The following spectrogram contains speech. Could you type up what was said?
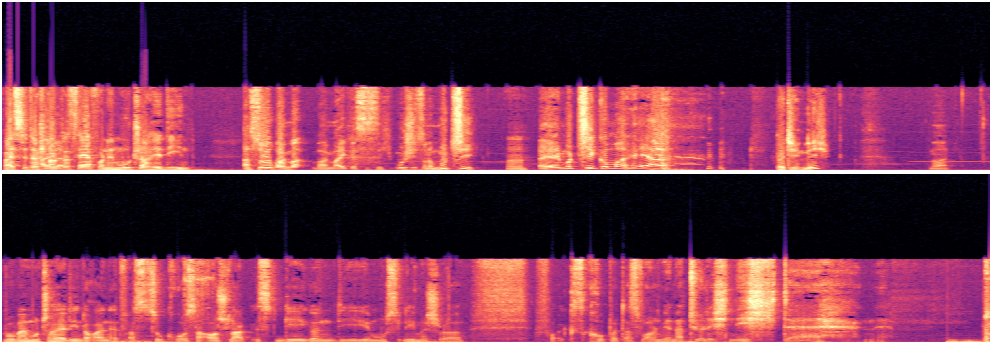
Weißt du, da stammt das her, von den Mujahedin. Ach so, bei, Ma bei Mike ist es nicht Muschi, sondern Mutschi. Hm. Ey, Mutschi, komm mal her. Bei dir nicht? Nein. Wobei Mujahedin doch ein etwas zu großer Ausschlag ist gegen die muslimische Volksgruppe. Das wollen wir natürlich nicht. Äh, nee.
